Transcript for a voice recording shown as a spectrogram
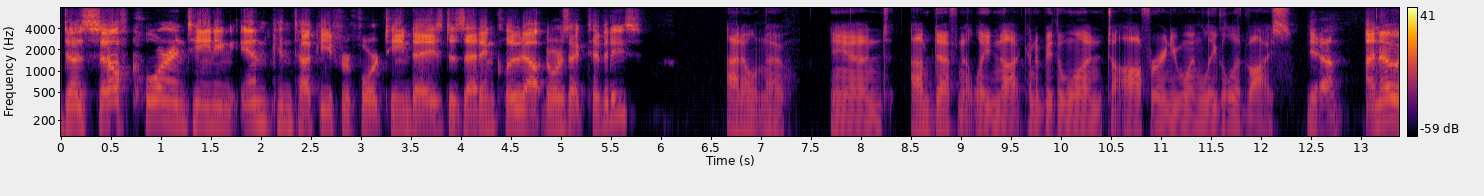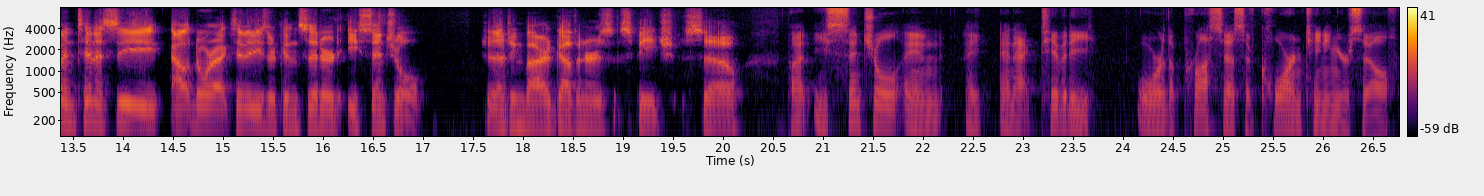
does self quarantining in Kentucky for 14 days does that include outdoors activities? I don't know. And I'm definitely not going to be the one to offer anyone legal advice. Yeah. I know in Tennessee outdoor activities are considered essential judging by our governor's speech. So, But essential in a, an activity or the process of quarantining yourself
